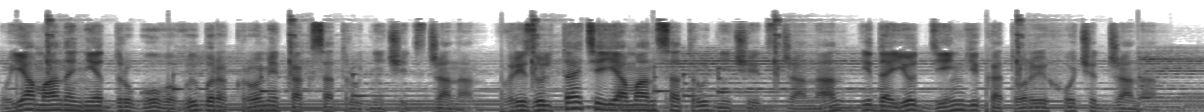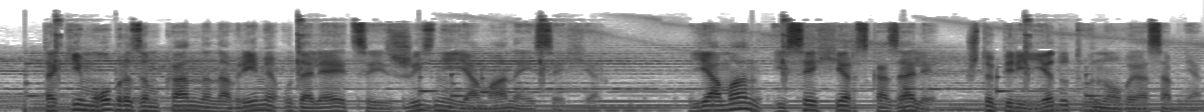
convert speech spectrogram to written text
у Ямана нет другого выбора, кроме как сотрудничать с Джанан. В результате Яман сотрудничает с Джанан и дает деньги, которые хочет Джанан. Таким образом Канна на время удаляется из жизни Ямана и Сехер. Яман и Сехер сказали, что переедут в новый особняк.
